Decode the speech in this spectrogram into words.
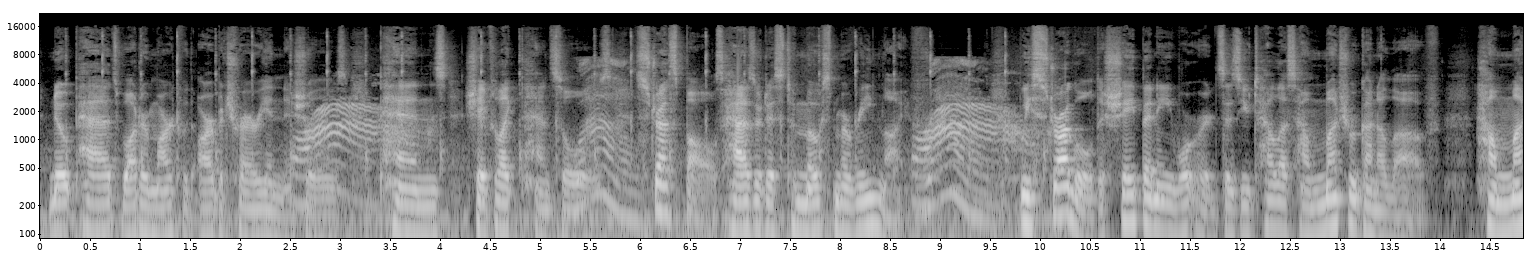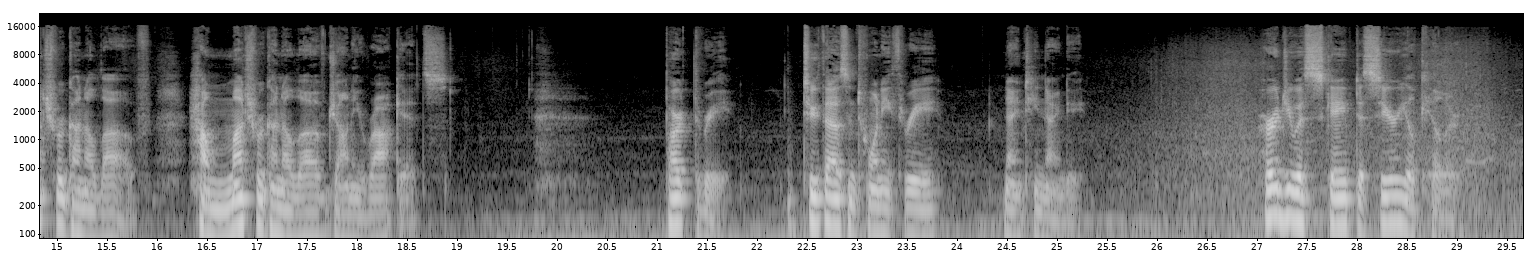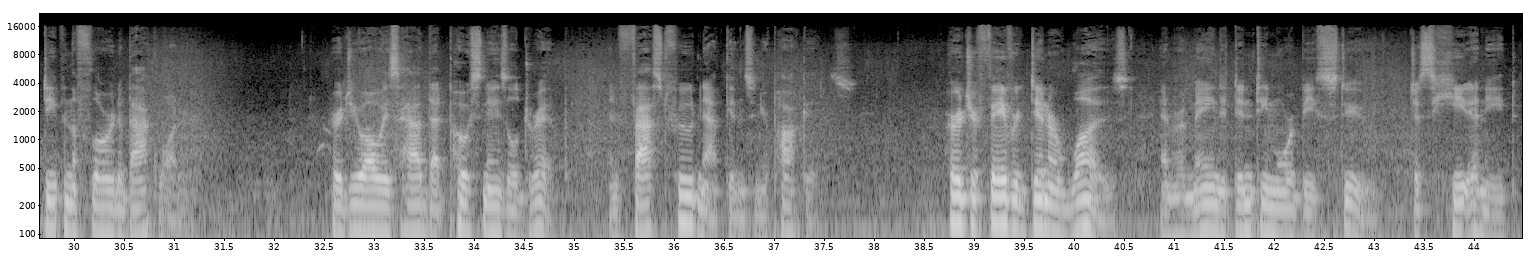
Notepads watermarked with arbitrary initials, pens shaped like pencils, stress balls hazardous to most marine life. We struggle to shape any words as you tell us how much we're gonna love, how much we're gonna love, how much we're gonna love Johnny Rockets. Part 3 2023 1990. Heard you escaped a serial killer deep in the Florida backwater. Heard you always had that postnasal drip and fast food napkins in your pockets. Heard your favorite dinner was and remained Dinty Moore beef stew, just heat and eat.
